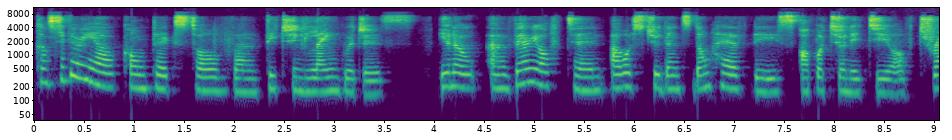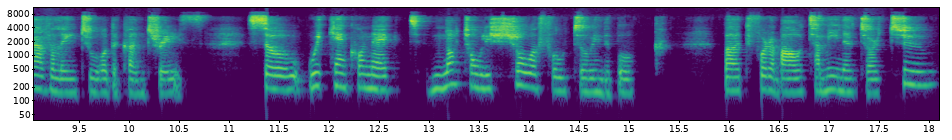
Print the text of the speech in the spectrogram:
Considering our context of uh, teaching languages, you know, uh, very often our students don't have this opportunity of traveling to other countries so we can connect, not only show a photo in the book, but for about a minute or two,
